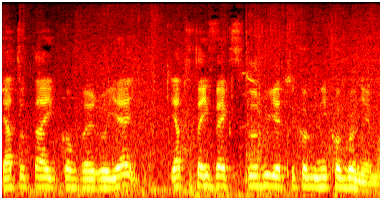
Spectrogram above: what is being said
Ja tutaj coveruję, ja tutaj wyeksploruję, czy ko- nikogo nie ma.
